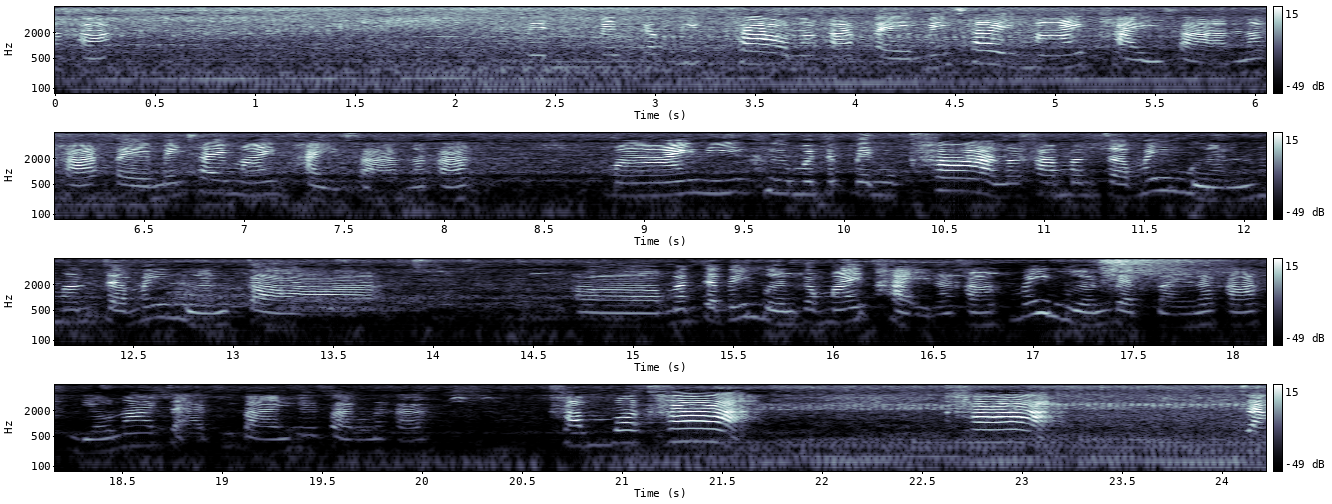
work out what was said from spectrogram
นะคะ เป็นเป็นกระติบข้าวนะคะ แต่ไม่ใช่ไม้ไผ่สารนะคะ แต่ไม่ใช่ไม้ไผ่สารนะคะ ไม้นี้คือมันจะเป็นค่านะคะ มันจะไม่เหมือนมันจะไม่เหมือนกับอ่ามันจะไม่เหมือนกับไม้ไผ่นะคะ ไม่เหมือนแบบไหนนะคะ เดี๋ยวน่าจะอธิบายให้ฟังนะคะคำว่าค่าค่าจะ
